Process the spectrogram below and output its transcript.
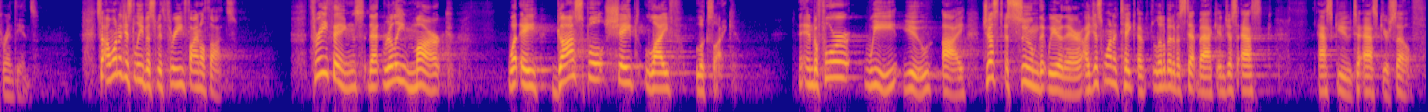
Corinthians. So I want to just leave us with three final thoughts. Three things that really mark what a gospel shaped life looks like. And before we, you, I, just assume that we are there, I just want to take a little bit of a step back and just ask, ask you to ask yourself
